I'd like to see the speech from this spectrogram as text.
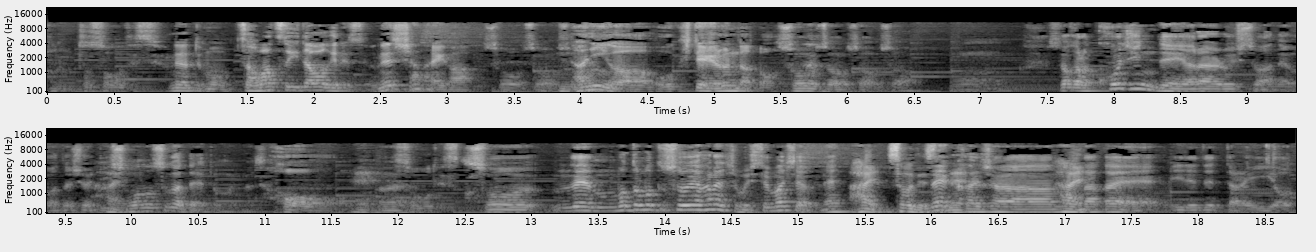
本当そうですよね。だってもうざわついたわけですよね、社内が。そうそうそう。何が起きているんだと。そうそうそうそう。うん。だから個人でやられる人はね、私は理想の姿やと思います。はそうですか。そう。で、もともとそういう話もしてましたよね。はい、そうですね。会社の中へ入れてったらいいよ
